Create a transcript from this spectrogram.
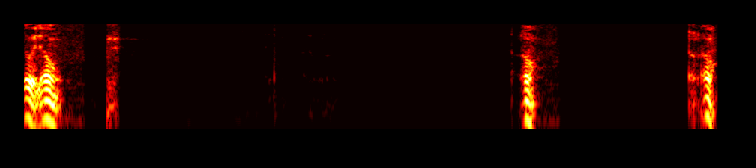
really don't. Oh, I don't know.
